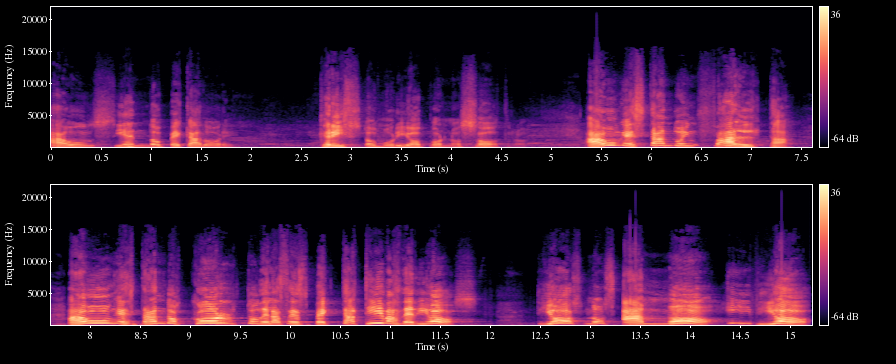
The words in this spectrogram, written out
Aún siendo pecadores, Cristo murió por nosotros. Aún estando en falta, aún estando corto de las expectativas de Dios, Dios nos amó y dio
